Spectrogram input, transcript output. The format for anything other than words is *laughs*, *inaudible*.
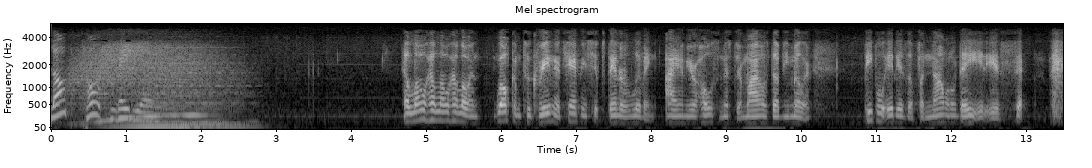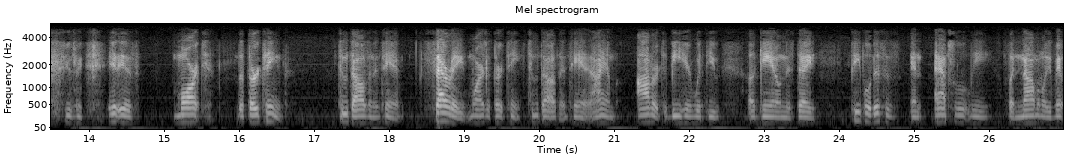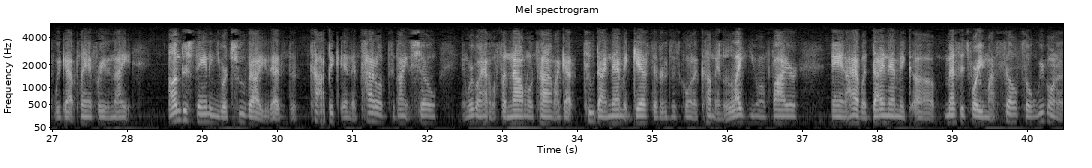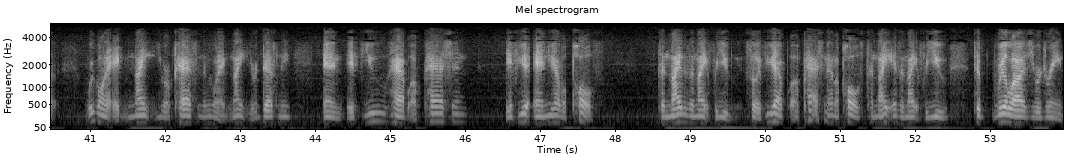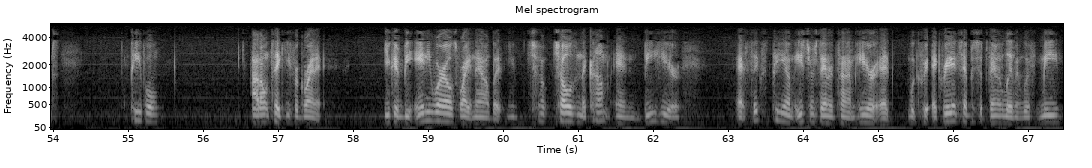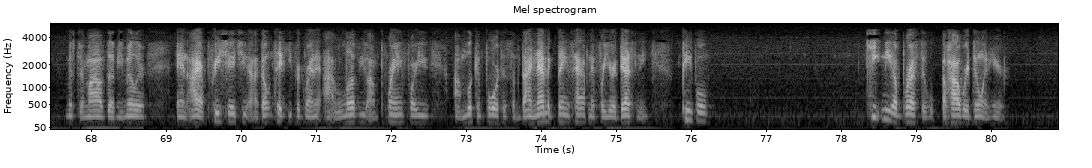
Blog Talk Radio. Hello, hello, hello, and welcome to Creating a Championship Standard of Living. I am your host, Mr. Myles W. Miller. People, it is a phenomenal day. It is, *laughs* excuse me, it is March the 13th, 2010. Saturday, March the 13th, 2010. And I am honored to be here with you again on this day. People, this is an absolutely phenomenal event we got planned for you tonight. Understanding your true value. That's the topic and the title of tonight's show, and we're going to have a phenomenal time. I got two dynamic guests that are just going to come and light you on fire, and I have a dynamic uh, message for you myself. So we're going to we're going to ignite your passion, and we're going to ignite your destiny. And if you have a passion, if you and you have a pulse, tonight is a night for you. So if you have a passion and a pulse, tonight is a night for you to realize your dreams. People, I don't take you for granted. You can be anywhere else right now, but you've ch- chosen to come and be here at 6 p.m. Eastern Standard Time here at at Creating Championship Standard Living with me, Mr. Myles W. Miller, and I appreciate you. I don't take you for granted. I love you. I'm praying for you. I'm looking forward to some dynamic things happening for your destiny. People, keep me abreast of, of how we're doing here.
